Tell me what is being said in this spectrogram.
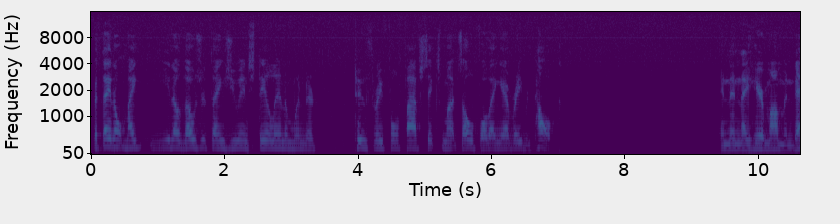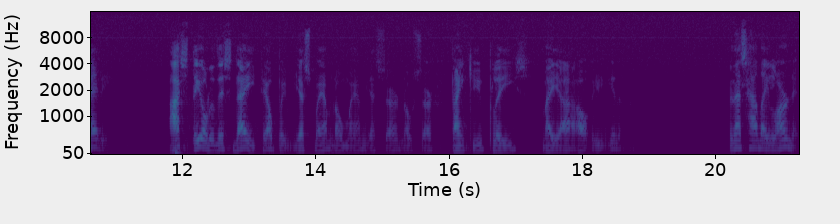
But they don't make, you know, those are things you instill in them when they're two, three, four, five, six months old before they can ever even talk. And then they hear mom and daddy. I still to this day tell people, yes, ma'am, no, ma'am, yes, sir, no, sir, thank you, please, may I, you know. And that's how they learn it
